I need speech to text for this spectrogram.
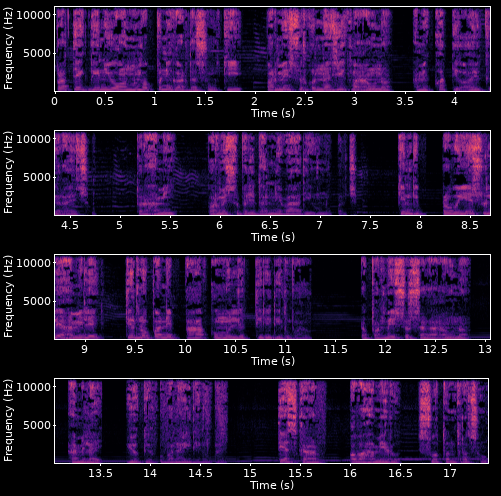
प्रत्येक दिन यो अनुभव पनि गर्दछौँ कि परमेश्वरको नजिकमा आउन हामी कति अयोग्य रहेछौँ। तर हामी परमेश्वरप्रति धन्यवादी हुनुपर्छ। किनकि प्रभु येसुले हामीले तिर्नुपर्ने पापको मूल्य तिरिदिनु भयो र परमेश्वरसँग आउन हामीलाई योग्यको बनाइदिनु भयो त्यसकारण अब हामीहरू स्वतन्त्र छौँ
